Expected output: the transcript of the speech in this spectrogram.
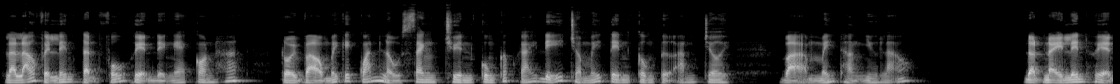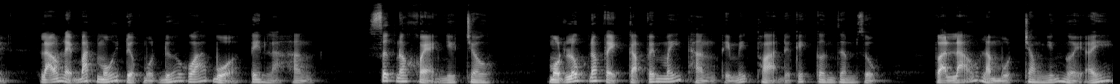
Là lão phải lên tận phố huyện để nghe con hát Rồi vào mấy cái quán lầu xanh Chuyên cung cấp gái đĩ cho mấy tên công tử ăn chơi Và mấy thằng như lão Đợt này lên huyện Lão lại bắt mối được một đứa quá bùa tên là Hằng Sức nó khỏe như trâu một lúc nó phải cặp với mấy thằng thì mới thỏa được cái cơn dâm dục. Và lão là một trong những người ấy.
